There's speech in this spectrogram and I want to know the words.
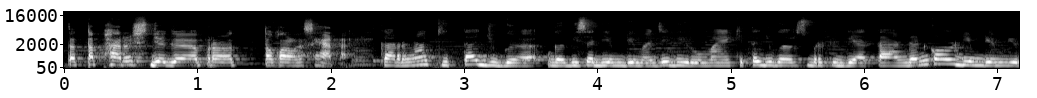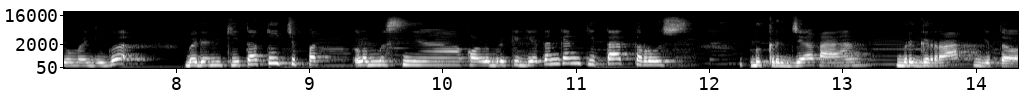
tetap harus jaga protokol kesehatan Karena kita juga nggak bisa diem-diem aja di rumah ya, kita juga harus berkegiatan. Dan kalau diem-diem di rumah juga, badan kita tuh cepet lemesnya. Kalau berkegiatan kan kita terus bekerja kan, bergerak gitu.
